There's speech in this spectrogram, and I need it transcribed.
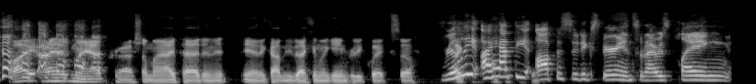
Well, I, I had my app crash on my iPad, and it and it got me back in my game pretty quick. So Really? I had the opposite experience when I was playing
